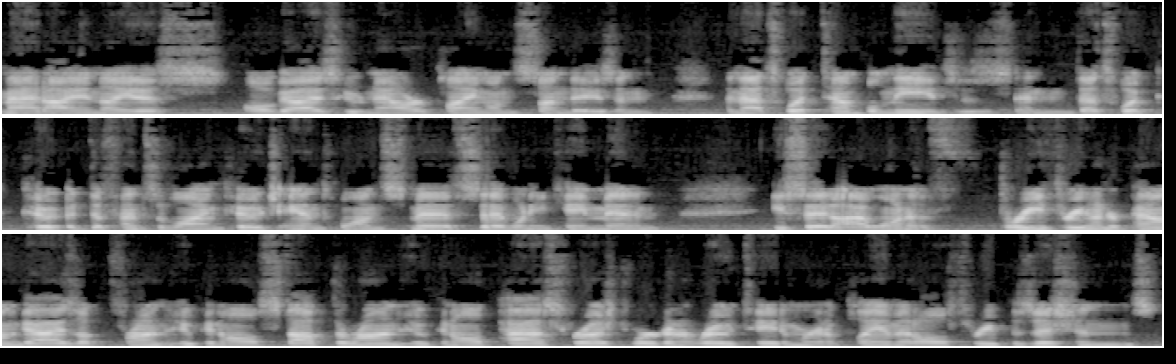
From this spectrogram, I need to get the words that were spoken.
Matt Ioannidis, all guys who now are playing on Sundays, and and that's what Temple needs is, and that's what co- defensive line coach Antoine Smith said when he came in. He said, "I want a three 300 pound guys up front who can all stop the run, who can all pass rush. We're going to rotate them. We're going to play them at all three positions,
